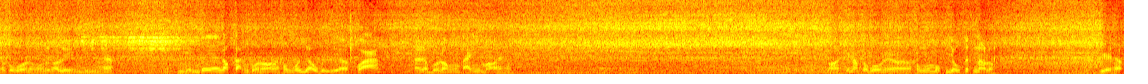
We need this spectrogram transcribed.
Ốc cabo này còn rất là liền nhìn ha. Những cái góc cạnh của nó không có dấu bị à, khóa hay là bộ lon tán gì mở hết không rồi, cái nắp cabo này à, không có một cái dấu tích nào luôn. Ghê thật.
